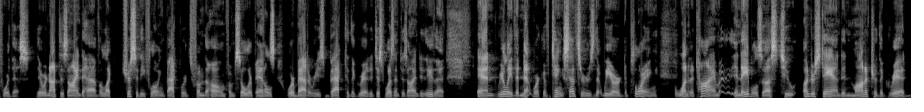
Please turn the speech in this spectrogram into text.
for this. They were not designed to have electricity flowing backwards from the home, from solar panels or batteries back to the grid. It just wasn't designed to do that. And really, the network of Ting sensors that we are deploying one at a time enables us to understand and monitor the grid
